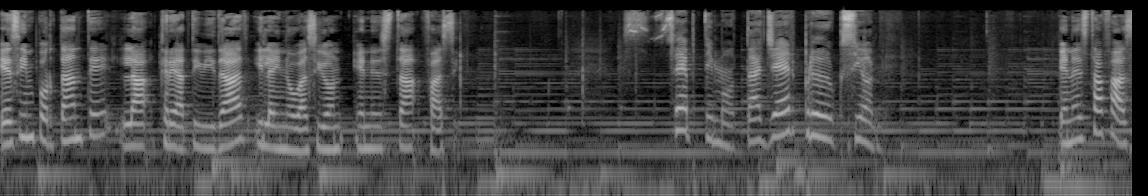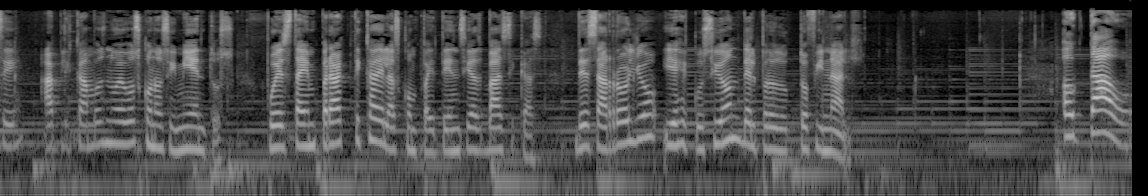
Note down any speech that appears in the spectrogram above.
Es importante la creatividad y la innovación en esta fase. Séptimo, taller producción. En esta fase aplicamos nuevos conocimientos, puesta en práctica de las competencias básicas, desarrollo y ejecución del producto final. Octavo,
